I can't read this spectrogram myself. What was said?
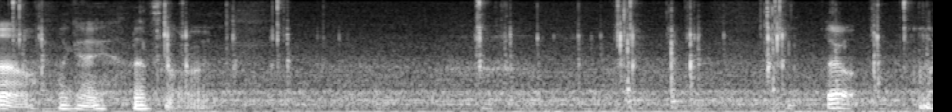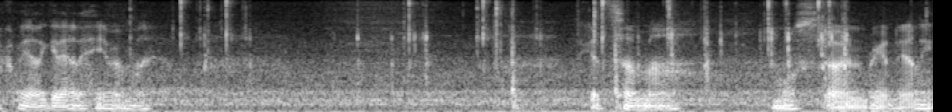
Oh, okay, that's not right. Oh, I'm not gonna be able to get out of here, am I? Get some uh, more stone bring it down here.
